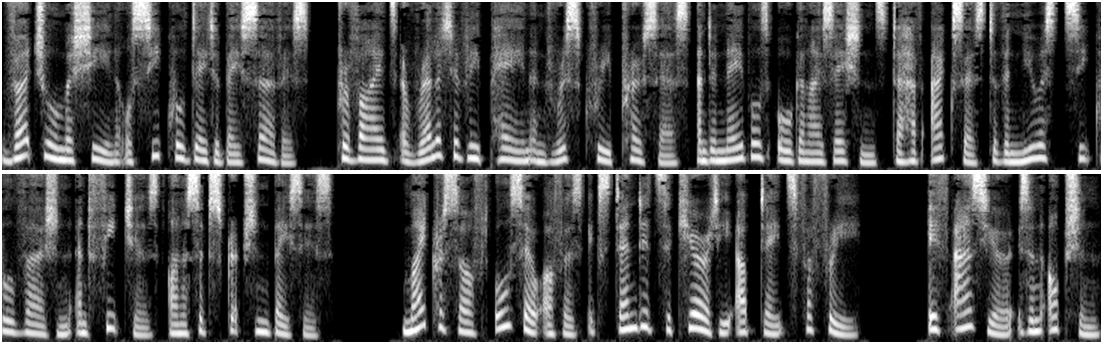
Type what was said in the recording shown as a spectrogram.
Virtual Machine or SQL Database Service, provides a relatively pain and risk free process and enables organizations to have access to the newest SQL version and features on a subscription basis. Microsoft also offers extended security updates for free. If Azure is an option,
